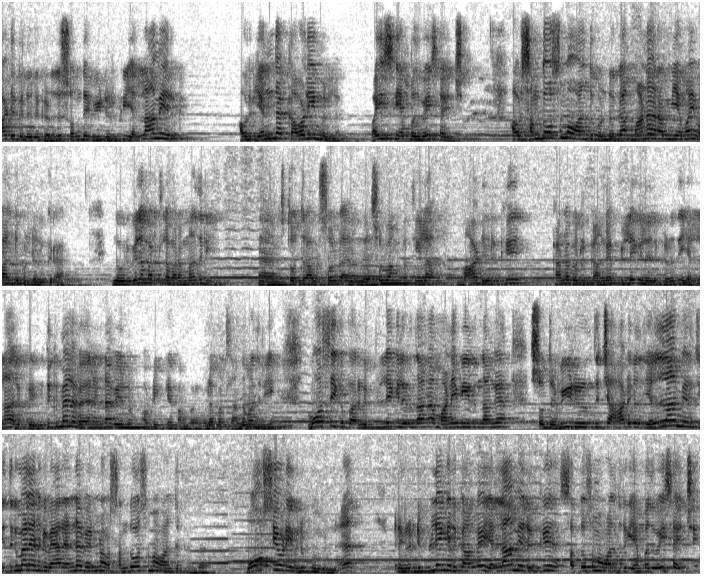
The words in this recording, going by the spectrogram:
ஆடுகள் இருக்கிறது சொந்த வீடு இருக்கு எல்லாமே இருக்கு. அவருக்கு எந்த கவலையும் இல்லை. வயசு எண்பது வயசு ஆயிடுச்சு. அவர் சந்தோஷமா வாழ்ந்து கொண்டிருக்கார் மன ரம்யமாய் வாழ்ந்து கொண்டிருக்கிறார். இந்த ஒரு விளம்பரத்தில் வர மாதிரி அஹ், அவர் சொல் இந்த சொல்லுவாங்க பார்த்தீங்களா மாடு இருக்கு கனவு இருக்காங்க பிள்ளைகள் இருக்கிறது எல்லாம் இருக்கு. இதுக்கு மேல வேற என்ன வேணும் அப்படின்னு கேட்பாங்க விளம்பரத்தில். அந்த மாதிரி மோசைக்கு பாருங்க பிள்ளைகள் இருந்தாங்க மனைவி இருந்தாங்க சொந்த வீடு இருந்துச்சு ஆடுகள் எல்லாமே இருந்துச்சு. இதுக்கு மேல எனக்கு வேற என்ன வேணும் அவர் சந்தோஷமா வாழ்ந்துட்டு இருந்தார். மோசையோட விருப்பம் என்ன? எனக்கு ரெண்டு பிள்ளைங்க இருக்காங்க எல்லாமே இருக்கு சந்தோஷமா வாழ்ந்துருக்கு எண்பது வயசு ஆயிடுச்சு.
